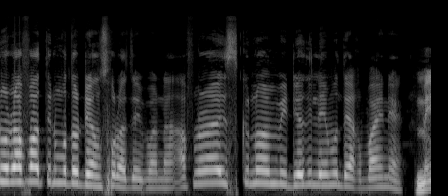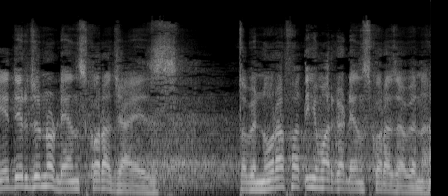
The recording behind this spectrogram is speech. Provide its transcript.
নুরা ফাতির মতো ড্যান্স করা যাইবা না। আপনারা স্ক্রিনে আমি ভিডিও দিলে এমন দেখবাই না। মেয়েদের জন্য ড্যান্স করা জায়েজ। তবে নোরা ফাতিহি মার্কা ড্যান্স করা যাবে না।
